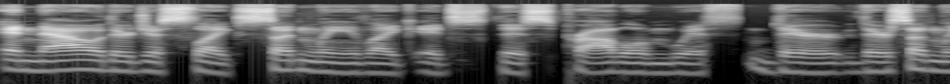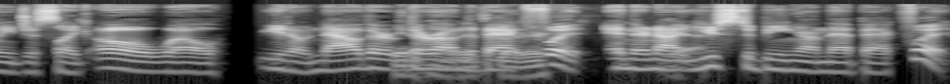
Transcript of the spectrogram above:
and now they're just like suddenly like it's this problem with they're they're suddenly just like oh well you know now they're They don't they're on it the back together. foot and they're not Yeah. used to being on that back foot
